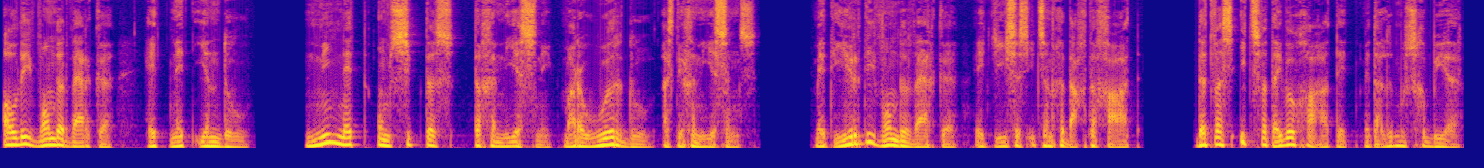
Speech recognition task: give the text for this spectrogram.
Al die wonderwerke het net een doel. Nie net om siektes te genees nie, maar 'n hoër doel as die genesings. Met hierdie wonderwerke het Jesus iets in gedagte gehad. Dit was iets wat hy wou gehad het met hulle moes gebeur.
